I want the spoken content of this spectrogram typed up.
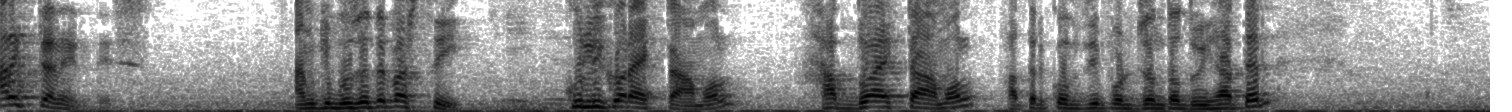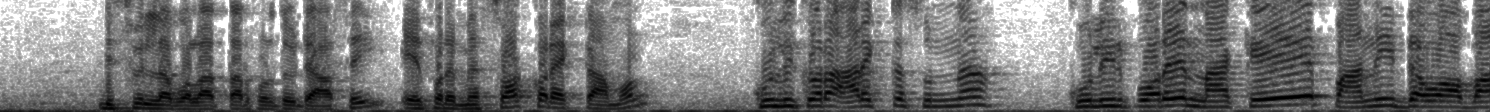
আরেকটা নির্দেশ। আমি কি বুঝাতে পারছি? কুলি করা একটা আমল, হাত ধোয়া একটা আমল, হাতের কবজি পর্যন্ত দুই হাতের। বিসমিল্লাহ বলা, তারপর তো এটা আছেই। এরপরে মেসওয়াক করা একটা আমল কুলি করা আরেকটা সুন্না, কুলির পরে নাকে পানি দেওয়া বা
